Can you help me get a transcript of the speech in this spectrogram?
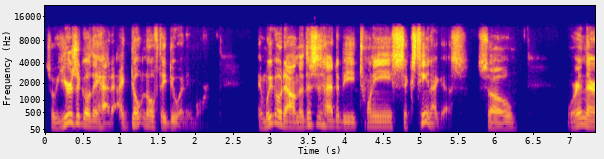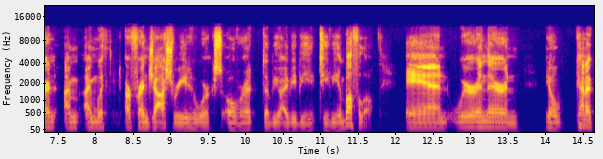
So years ago they had it. I don't know if they do anymore. And we go down there. This has had to be 2016, I guess. So we're in there, and I'm I'm with our friend Josh Reed, who works over at WIVB TV in Buffalo, and we're in there, and you know, kind of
